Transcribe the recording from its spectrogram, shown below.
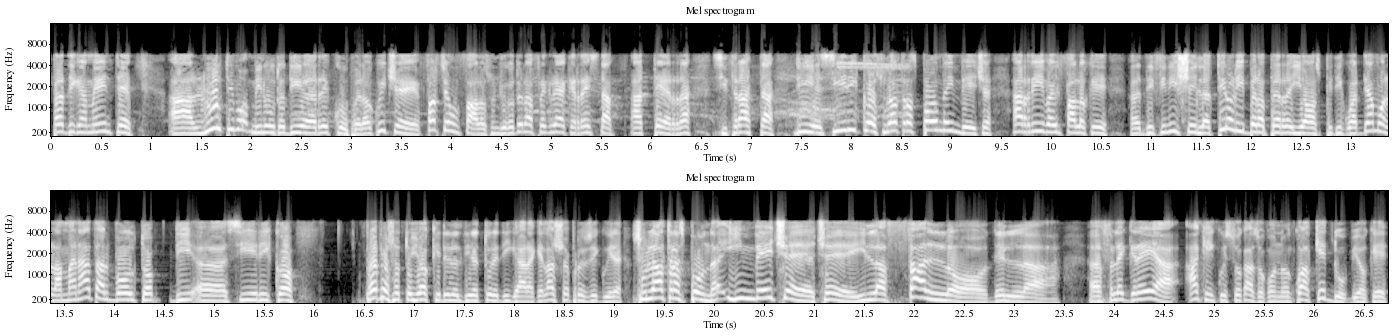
praticamente all'ultimo minuto di recupero. Qui c'è forse un fallo su un giocatore della Flegrea che resta a terra, si tratta di Sirico, sull'altra sponda invece arriva il fallo che eh, definisce il tiro libero per gli ospiti. Guardiamo la manata al volto di eh, Sirico proprio sotto gli occhi del direttore di gara che lascia proseguire. Sull'altra sponda invece c'è il fallo della uh, Flegrea, anche in questo caso con qualche dubbio, che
